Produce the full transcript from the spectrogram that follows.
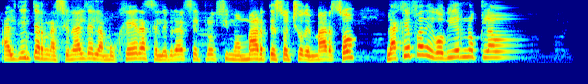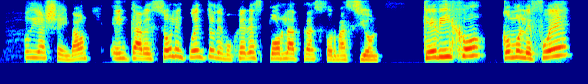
al Día Internacional de la Mujer a celebrarse el próximo martes 8 de marzo. La jefa de gobierno Claudia Sheinbaum encabezó el encuentro de mujeres por la transformación. ¿Qué dijo? ¿Cómo le fue?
